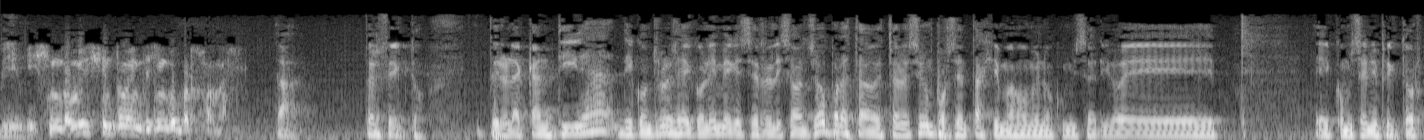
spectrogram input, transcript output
y 5.125 personas. Está, perfecto. Pero la cantidad de controles de alcoholemia que se realizaban, yo para esta- establecer un porcentaje más o menos, comisario, eh, eh, comisario inspector.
